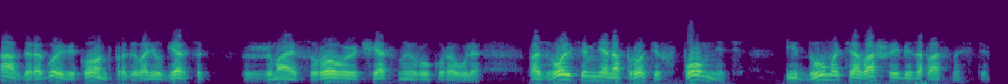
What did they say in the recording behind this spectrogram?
«Ах, дорогой Виконт», — проговорил герцог, сжимая суровую, честную руку Рауля, — «позвольте мне, напротив, помнить и думать о вашей безопасности.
